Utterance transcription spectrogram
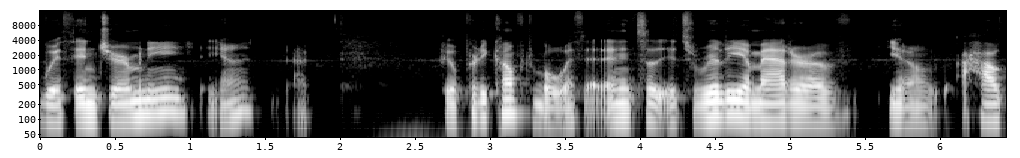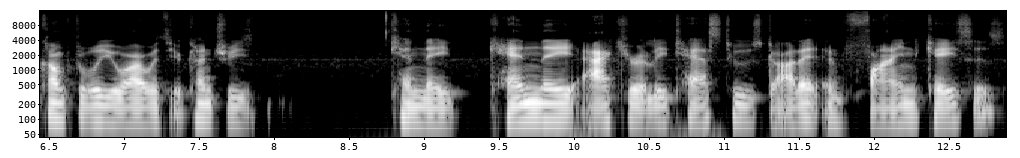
within Germany, yeah, I feel pretty comfortable with it. And it's a, it's really a matter of you know how comfortable you are with your country. Can they can they accurately test who's got it and find cases?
